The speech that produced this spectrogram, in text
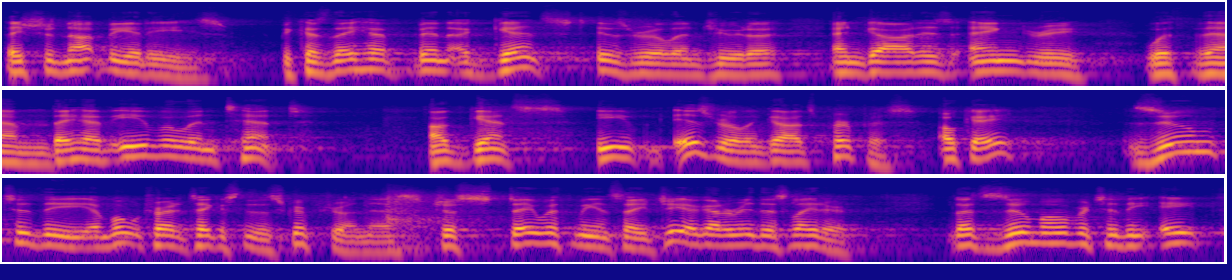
They should not be at ease because they have been against Israel and Judah, and God is angry with them. They have evil intent against Israel and God's purpose. Okay, zoom to the, I won't try to take us through the scripture on this. Just stay with me and say, gee, I got to read this later. Let's zoom over to the eighth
